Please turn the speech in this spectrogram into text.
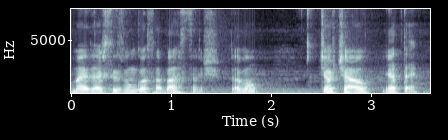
mas acho que vocês vão gostar bastante, tá bom? Tchau, tchau e até!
